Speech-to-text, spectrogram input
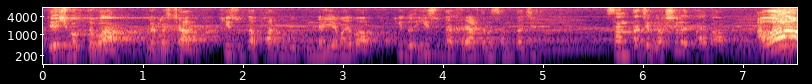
तर देशभक्त व्हा बरं ही सुद्धा फार मोठी पुण्याई आहे मायबाप ही ही सुद्धा खऱ्या अर्थानं संताची संताचे लक्षण आहेत मायबाप अहो!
